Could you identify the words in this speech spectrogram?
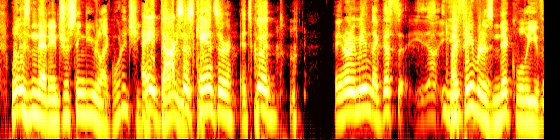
well, isn't that interesting? You're like, what did she? Hey, doc says cancer. It's good. you know what I mean? Like that's uh, you- My favorite is Nick will leave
